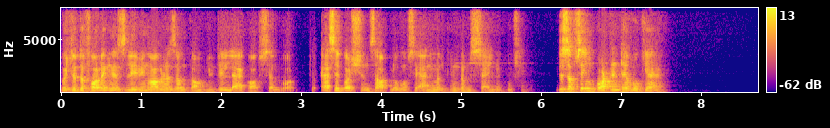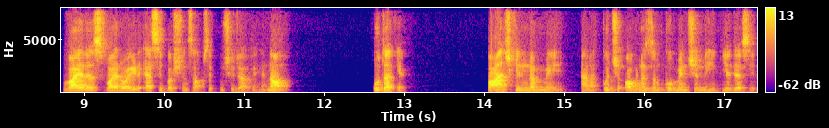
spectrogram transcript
Which of the following is living organism completely lack of cell wall तो ऐसे क्वेश्चन आप लोगों से एनिमल किंगडम स्टाइल में पूछेंगे। जो सबसे इंपॉर्टेंट है वो क्या है? वायरस वायरॉइड ऐसे क्वेश्चन आपसे पूछे जाते हैं। नाउ होता क्या है? पाँच किंगडम में, है ना, कुछ ऑर्गेनिज्म को मेंशन नहीं किया, जैसे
